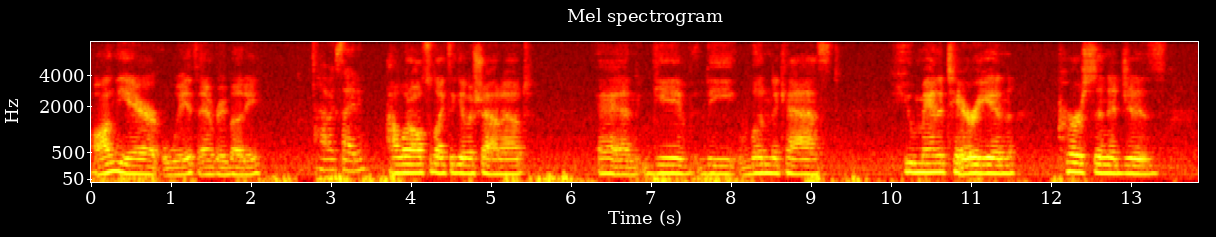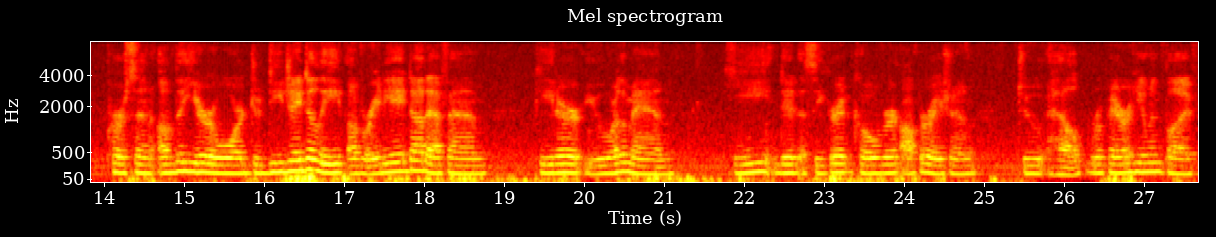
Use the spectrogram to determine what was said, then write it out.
on the air with everybody. How exciting! I would also like to give a shout out and give the Vundacast humanitarian personages person of the year award to DJ Delete of Radiate.fm. Peter, you are the man. He did a secret covert operation to help repair a human's life,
